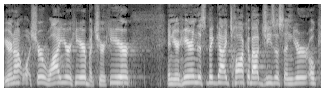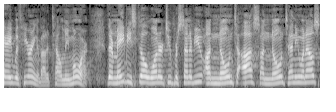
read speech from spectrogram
you're not sure why you're here, but you're here and you're hearing this big guy talk about Jesus and you're okay with hearing about it, tell me more. There may be still one or 2% of you unknown to us, unknown to anyone else,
